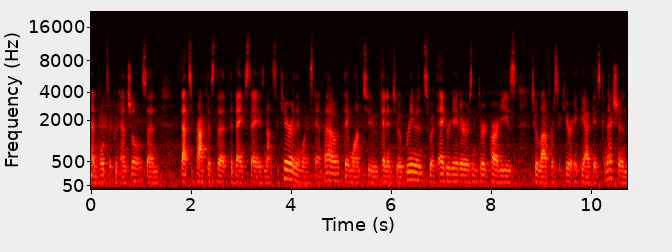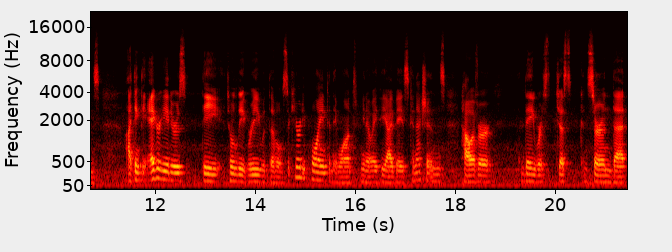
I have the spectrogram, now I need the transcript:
and holds the credentials. And that's a practice that the banks say is not secure and they want to stamp out. They want to get into agreements with aggregators and third parties to allow for secure API based connections. I think the aggregators they totally agree with the whole security point and they want you know API based connections. However, they were just concerned that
